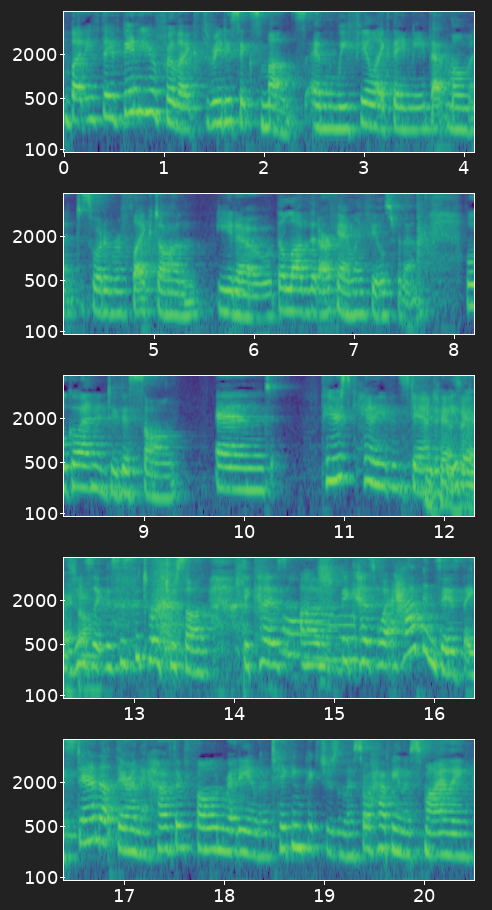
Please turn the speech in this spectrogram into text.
But if they've been here for like three to six months and we feel like they need that moment to sort of reflect on, you know, the love that our family feels for them, we'll go out and do this song. And Pierce can't even stand He be there. He's like, "This is the torture song," because um, because what happens is they stand out there and they have their phone ready and they're taking pictures and they're so happy and they're smiling,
